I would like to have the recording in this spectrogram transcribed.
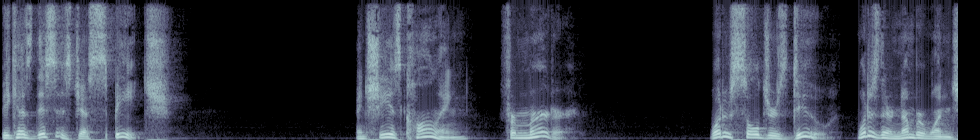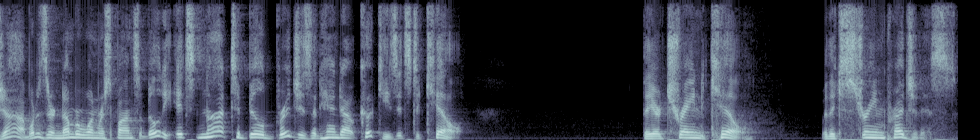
because this is just speech. And she is calling for murder. What do soldiers do? What is their number one job? What is their number one responsibility? It's not to build bridges and hand out cookies, it's to kill. They are trained to kill with extreme prejudice.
